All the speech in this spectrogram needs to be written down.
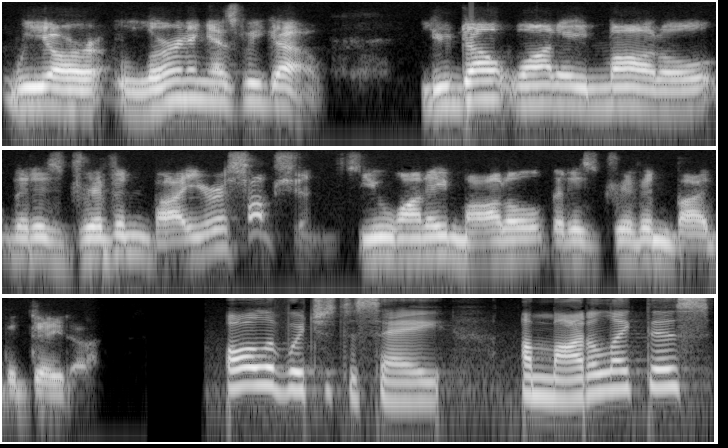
We are learning as we go. You don't want a model that is driven by your assumptions. You want a model that is driven by the data. All of which is to say, a model like this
